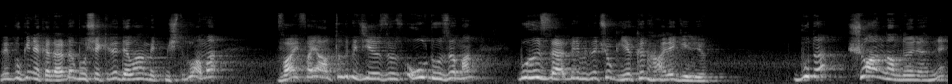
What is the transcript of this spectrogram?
Ve bugüne kadar da bu şekilde devam etmişti bu ama Wi-Fi altılı bir cihazınız olduğu zaman bu hızlar birbirine çok yakın hale geliyor. Bu da şu anlamda önemli.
